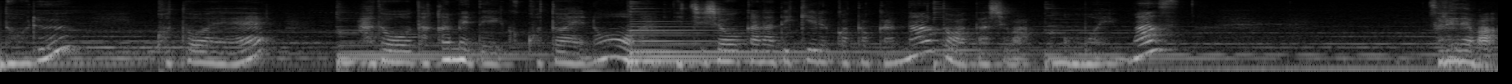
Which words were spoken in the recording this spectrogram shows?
乗ることへ波動を高めていくことへの日常からできることかなと私は思います。それでは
